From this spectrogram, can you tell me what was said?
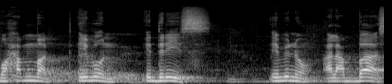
মোহাম্মদ ইবন ইদ্রিস, ইবনু আল আব্বাস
